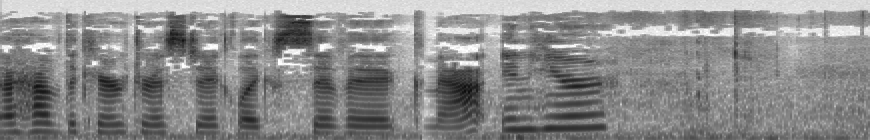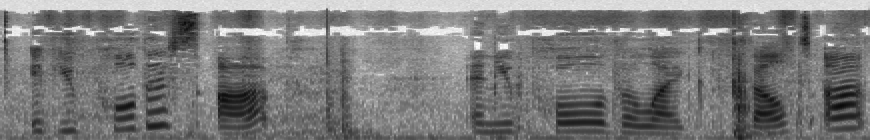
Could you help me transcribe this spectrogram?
I have the characteristic like Civic mat in here. If you pull this up and you pull the like felt up,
